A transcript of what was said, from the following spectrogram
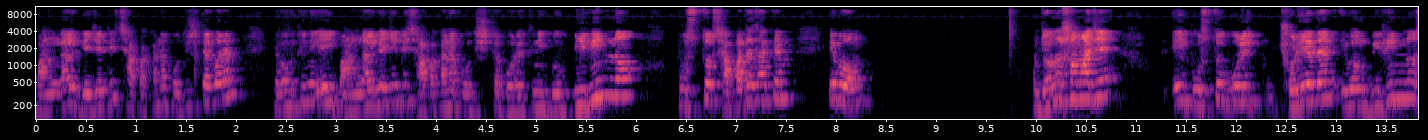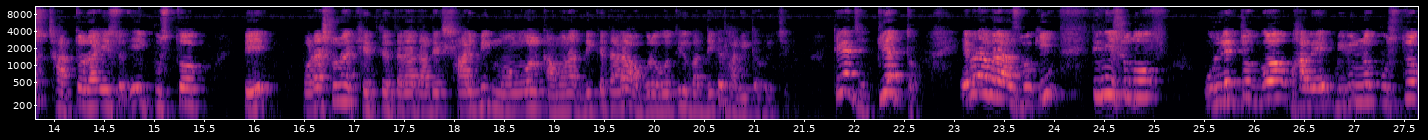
বাঙ্গাল গেজেটি ছাপাখানা প্রতিষ্ঠা করেন এবং তিনি এই বাঙ্গাল গেজেটি ছাপাখানা প্রতিষ্ঠা করে তিনি বিভিন্ন পুস্তক ছাপাতে থাকেন এবং জনসমাজে এই পুস্তকগুলি ছড়িয়ে দেন এবং বিভিন্ন ছাত্ররা এই এই পুস্তক পেয়ে পড়াশোনার ক্ষেত্রে তারা তাদের সার্বিক মঙ্গল কামনার দিকে তারা অগ্রগতির বা দিকে ধাবিত হয়েছিল। ঠিক আছে? ক্লিয়ার তো? এবার আমরা আসব কি? তিনি শুধু উল্লেখযোগ্যভাবে বিভিন্ন পুস্তক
